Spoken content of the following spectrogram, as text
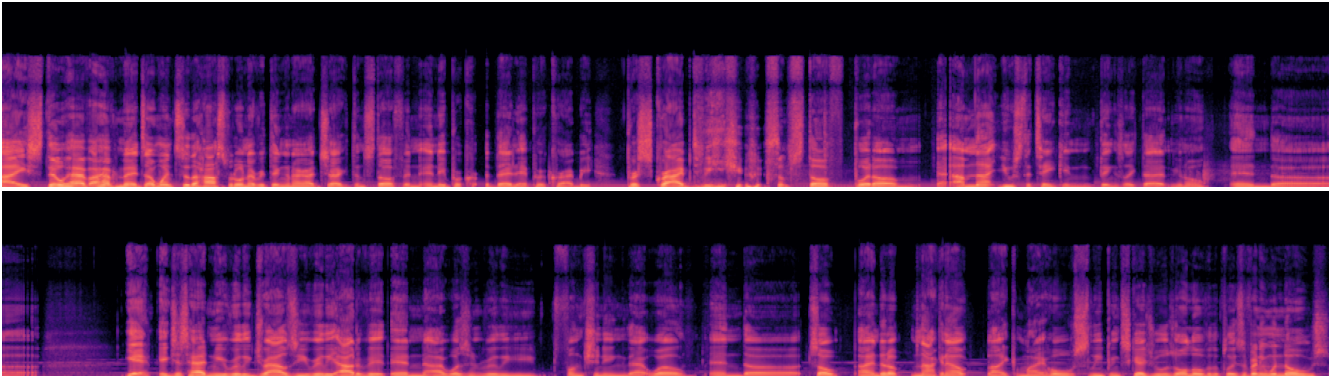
I still have I have meds. I went to the hospital and everything, and I got checked and stuff, and and they they, they prescribed me prescribed me some stuff, but um, I'm not used to taking things like that, you know, and uh, yeah, it just had me really drowsy, really out of it, and I wasn't really functioning that well, and uh, so I ended up knocking out like my whole sleeping schedule is all over the place. If anyone knows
